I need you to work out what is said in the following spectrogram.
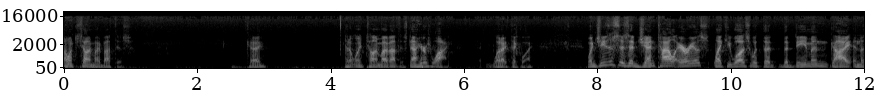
I want you to tell anybody about this. Okay? I don't want to tell anybody about this. Now, here's why. What I think why. When Jesus is in Gentile areas, like he was with the, the demon guy in the,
